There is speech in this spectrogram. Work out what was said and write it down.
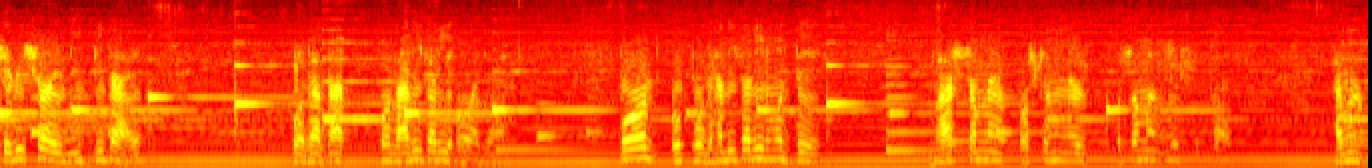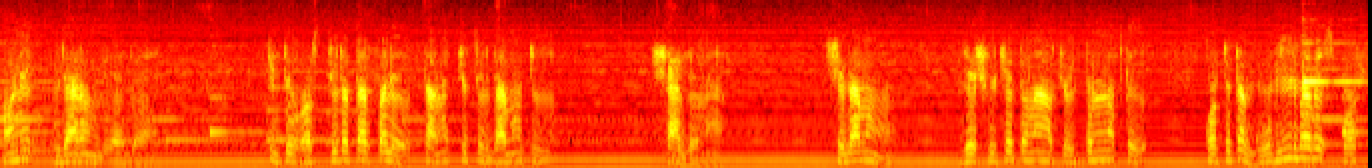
সে বিষয়ে নির্দ্বিধায় পদাধিকারী হওয়া যায়। পদ ও পদাধিকারীর মধ্যে ভারসাম্যের অসাম্যের অসামঞ্জস্যতার এমন অনেক উদাহরণ দেওয়া যায়। কিন্তু অস্থিরতার ফলে প্রাণচ্যুতির দামটি সারবে না। সে দাম যে সুচেতনা ও চৈতন্যকে কতটা গভীরভাবে স্পর্শ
